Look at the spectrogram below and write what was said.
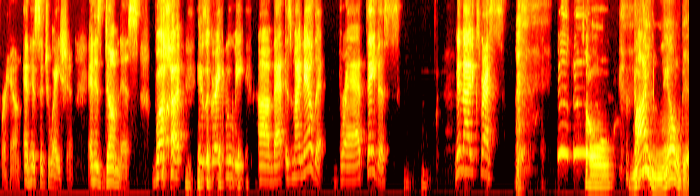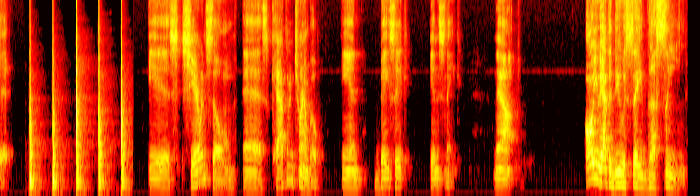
for him and his situation and his dumbness. But it was a great movie. Um, that is my nailed it. Brad Davis, Midnight Express. so my nailed it is Sharon Stone as Catherine Trambo in Basic Instinct. Now, all you have to do is say the scene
